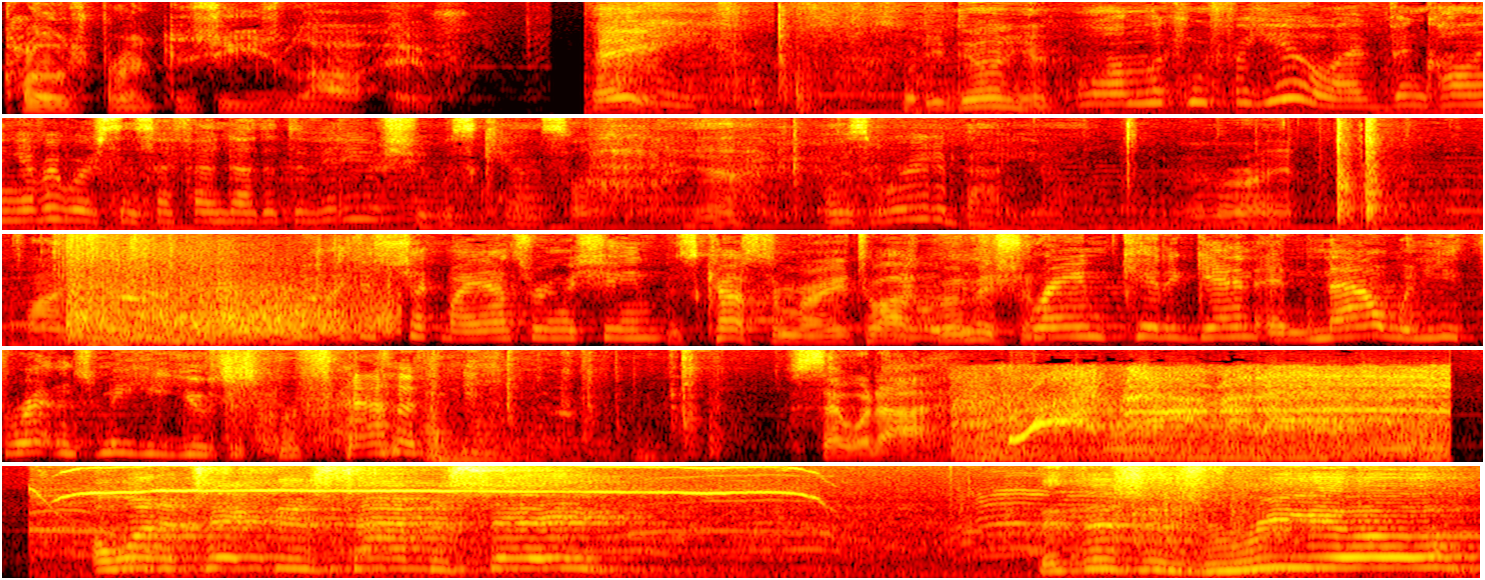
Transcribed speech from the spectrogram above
close parentheses, live. Hey, what are you doing here? Well, I'm looking for you. I've been calling everywhere since I found out that the video shoot was canceled. Yeah, I was worried about you. I'm alright. I'm fine. I just checked my answering machine. It's customary to He ask was a permission. frame kid again, and now when he threatens me, he uses profanity. So would I. I want to take this time to say that this is real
